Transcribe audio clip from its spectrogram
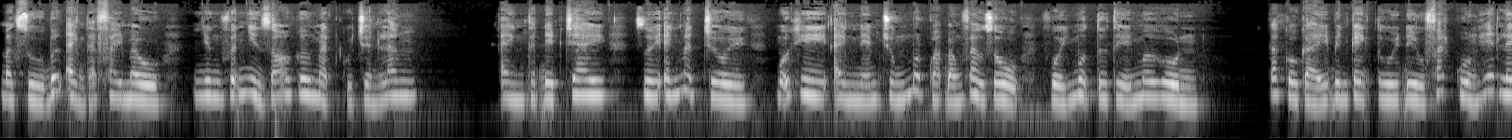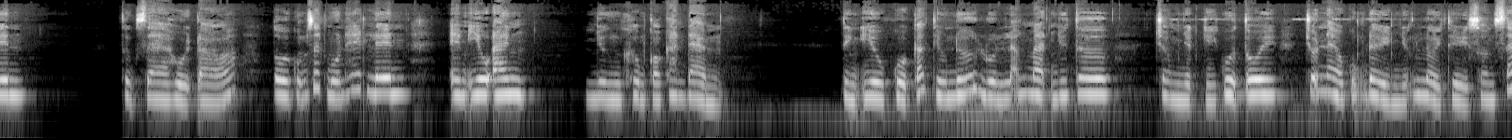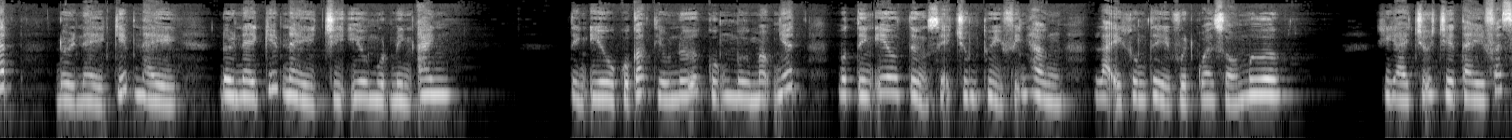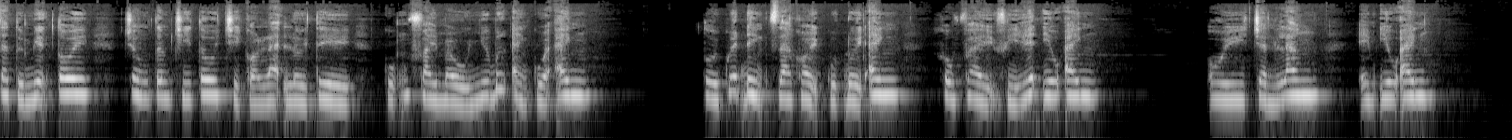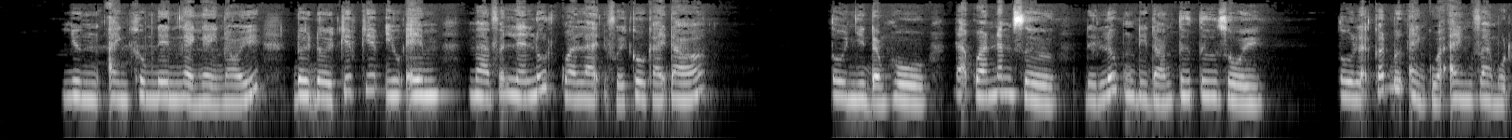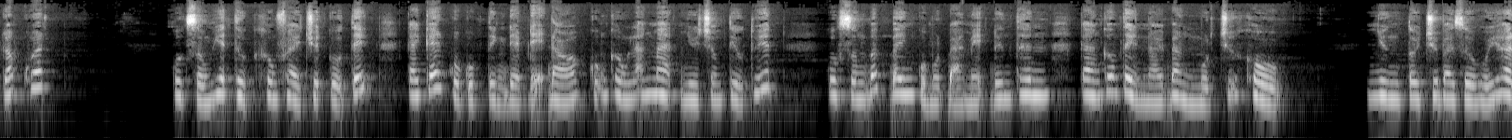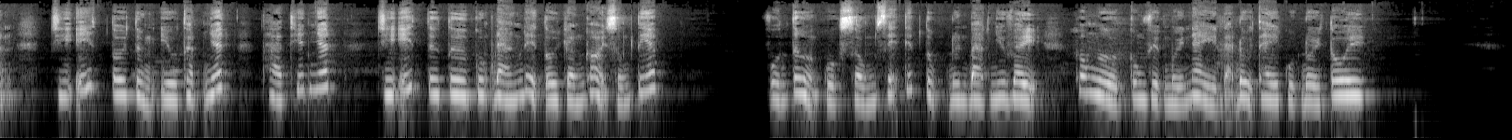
Mặc dù bức ảnh đã phai màu, nhưng vẫn nhìn rõ gương mặt của Trần Lăng. Anh thật đẹp trai, dưới ánh mặt trời, mỗi khi anh ném trúng một quả bóng vào rổ với một tư thế mơ hồn. Các cô gái bên cạnh tôi đều phát cuồng hét lên. Thực ra hồi đó, tôi cũng rất muốn hét lên, em yêu anh, nhưng không có can đảm. Tình yêu của các thiếu nữ luôn lãng mạn như thơ. Trong nhật ký của tôi, chỗ nào cũng đầy những lời thề son sắt. Đời này kiếp này, đời này kiếp này chỉ yêu một mình anh. Tình yêu của các thiếu nữ cũng mơ mộng nhất, một tình yêu tưởng sẽ trung thủy vĩnh hằng, lại không thể vượt qua gió mưa. Khi hai chữ chia tay phát ra từ miệng tôi, trong tâm trí tôi chỉ còn lại lời thề, cũng phai màu như bức ảnh của anh. Tôi quyết định ra khỏi cuộc đời anh, không phải vì hết yêu anh. Ôi Trần Lăng, em yêu anh. Nhưng anh không nên ngày ngày nói đời đời kiếp kiếp yêu em mà vẫn lén lút qua lại với cô gái đó. Tôi nhìn đồng hồ, đã quá 5 giờ, đến lúc đi đón tư tư rồi. Tôi lại cất bức ảnh của anh vào một góc khuất. Cuộc sống hiện thực không phải chuyện cổ tích, cái kết của cuộc tình đẹp đẽ đó cũng không lãng mạn như trong tiểu thuyết. Cuộc sống bấp bênh của một bà mẹ đơn thân càng không thể nói bằng một chữ khổ. Nhưng tôi chưa bao giờ hối hận, chỉ ít tôi từng yêu thật nhất, tha thiết nhất, chỉ ít từ từ cũng đáng để tôi gắng gọi sống tiếp. Vốn tưởng cuộc sống sẽ tiếp tục đơn bạc như vậy, không ngờ công việc mới này đã đổi thay cuộc đời tôi.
